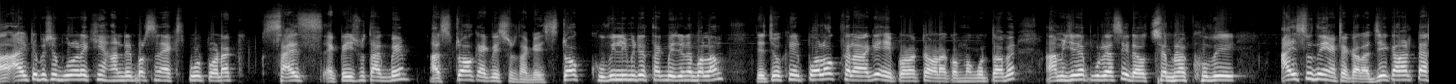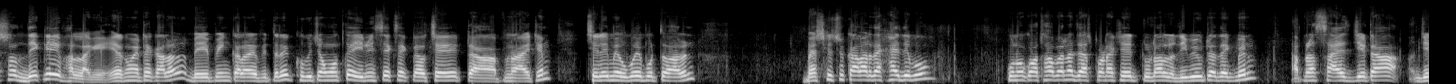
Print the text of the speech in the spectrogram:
আর আরেকটা বিষয় বলে রাখি hundred percent export product size একটা ইস্যু থাকবে আর স্টক একটা ইস্যু থাকে। স্টক খুবই লিমিটেড থাকবে, এই জন্য বললাম যে চোখের পলক ফেলার আগে এই প্রোডাক্টটা অর্ডার কনফার্ম করতে হবে। আমি যেটা পরে আছি, এটা হচ্ছে আপনার খুবই আইসুদিং একটা কালার যে কালারটা আসলে দেখলেই ভালো লাগে। এরকম একটা কালার বেবি পিঙ্ক কালারের ভিতরে খুবই চমৎকার ইউনিসেক্স একটা হচ্ছে এটা আপনার আইটেম ছেলে মেয়ে উভয় পড়তে পারবেন। বেশ কিছু কালার দেখাই দেবো। কোনো কথা হবে না জাস্ট প্রোডাক্টের টোটাল রিভিউটা দেখবেন। আপনার সাইজ যেটা, যে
